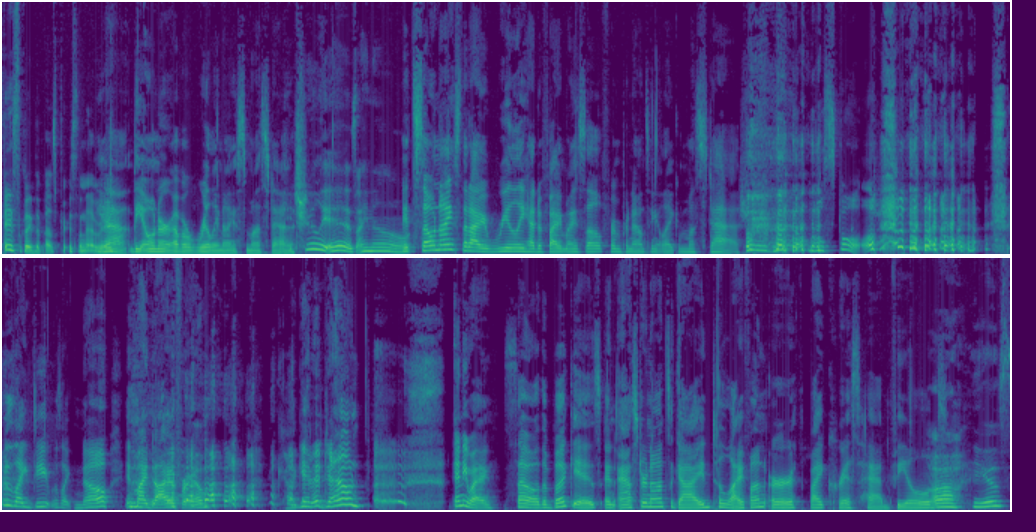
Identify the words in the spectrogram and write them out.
basically the best person ever. yeah, the owner of a really nice mustache. It mustache. truly is. I know. It's so nice that I really had to fight myself from pronouncing it like mustache. mustache. it was like deep. It was like, no, in my diaphragm. Gotta get it down. Anyway, so the book is An Astronaut's Guide to Life on Earth by Chris Hadfield. oh, he is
